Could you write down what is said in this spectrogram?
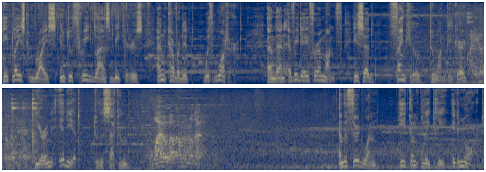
He placed rice into three glass beakers and covered it with water. And then every day for a month, he said, thank you to one beaker. You're an idiot to the second. And the third one, he completely ignored.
